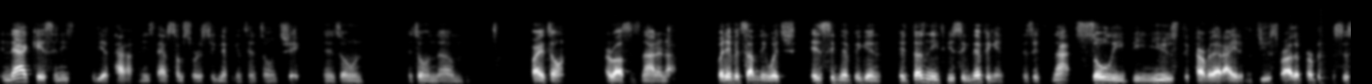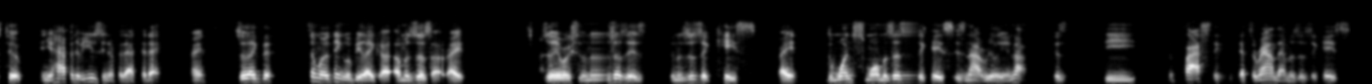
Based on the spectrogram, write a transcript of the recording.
in that case, it needs to be a tefach. It needs to have some sort of significance in its own shape, in its own, its own, um, by its own, or else it's not enough. But if it's something which is significant, it doesn't need to be significant because it's not solely being used to cover that item. It's used for other purposes too, and you happen to be using it for that today, right? So like the similar thing would be like a, a mezuzah, right? So it works with the mezuzah is the mezuzah case, right? The one small mezuzah case is not really enough because the the plastic that's around that mezuzah case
